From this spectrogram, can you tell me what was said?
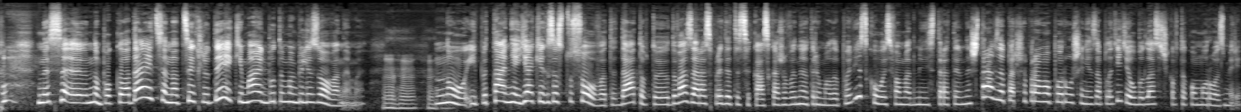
несе, ну, покладається на цих людей, які мають бути мобілізованими. Угу. Ну і питання, як їх застосовувати. Да? Тобто до вас зараз прийде ТЦК, скаже, ви не отримали повістку, ось вам адміністративний штраф за перше правопорушення, заплатіть його, будь ласка, в такому розмірі.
